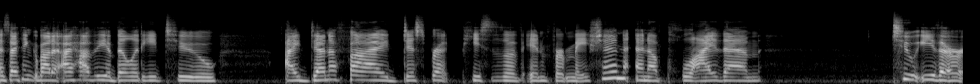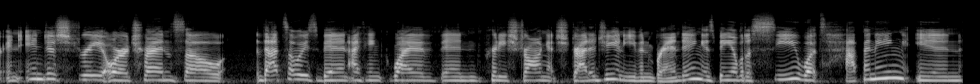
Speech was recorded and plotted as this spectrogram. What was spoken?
as I think about it, I have the ability to identify disparate pieces of information and apply them to either an industry or a trend. So that's always been, I think, why I've been pretty strong at strategy and even branding is being able to see what's happening in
